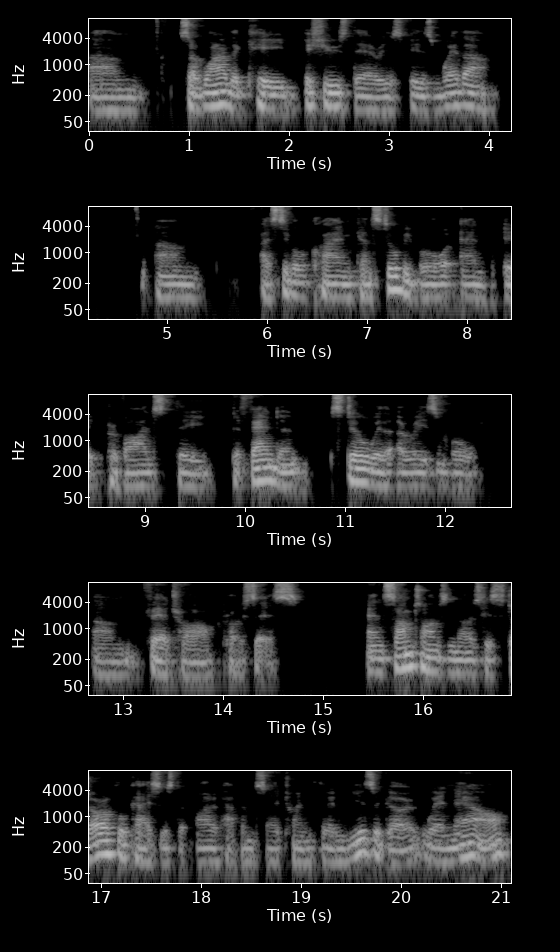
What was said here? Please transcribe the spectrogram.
Um, so one of the key issues there is is whether um, a civil claim can still be brought and it provides the defendant still with a reasonable um, fair trial process. And sometimes in those historical cases that might have happened, say 20, 30 years ago, where now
